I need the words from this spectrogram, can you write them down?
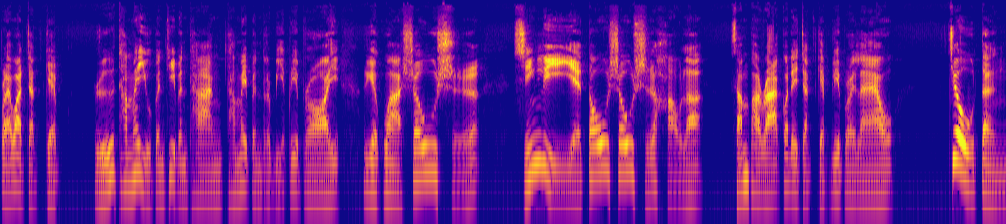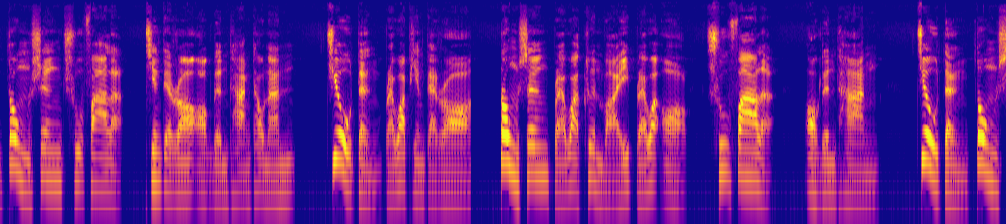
แปลว่าจัดเก็บ หรือทำให้อยู่เป็นที่เป็นทางทำให้เป็นระเบียบเรียบร้อย เรียกว่าเช่าสือ行李也都收拾好了สัมภาระก็ได้จัดเก็บเรียบร้อยแล้ว就等动身出发了เพียงแต่รอออกเดินทางเท่านั้น就等แปลว่าเพียงแต่รอต้งเซิงแปลว่าเคลื่อนไหว แปลว่าออก出发了ออกเดินทาง就等动身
